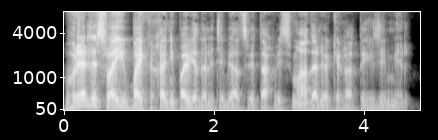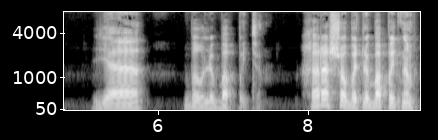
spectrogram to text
Вряд ли в своих байках они поведали тебе о цветах весьма далеких от их земель. Я был любопытен. Хорошо быть любопытным,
